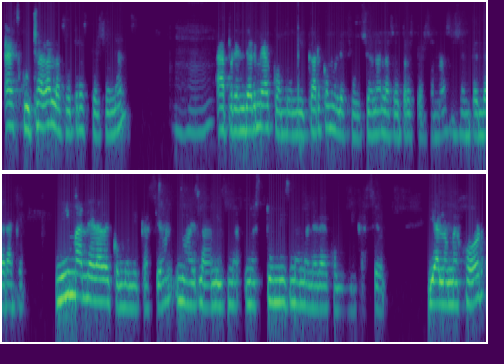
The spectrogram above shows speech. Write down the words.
a escuchar a las otras personas, uh -huh. aprenderme a comunicar cómo le funcionan a las otras personas, o sea, entender a que mi manera de comunicación no es la misma, no es tu misma manera de comunicación. Y a lo mejor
